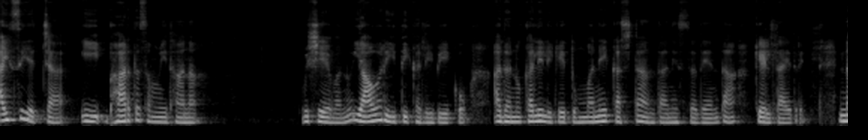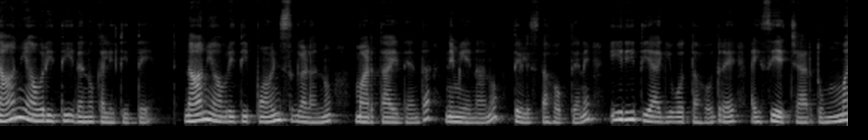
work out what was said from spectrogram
ಐ ಸಿ ಎಚ್ ಆರ್ ಈ ಭಾರತ ಸಂವಿಧಾನ ವಿಷಯವನ್ನು ಯಾವ ರೀತಿ ಕಲಿಬೇಕು, ಅದನ್ನು ಕಲೀಲಿಕ್ಕೆ ತುಂಬಾ ಕಷ್ಟ ಅಂತ ಅನ್ನಿಸ್ತದೆ ಅಂತ ಕೇಳ್ತಾ ಇದ್ರಿ. ನಾನು ಯಾವ ರೀತಿ ಇದನ್ನು ಕಲಿತಿದ್ದೆ? ನಾನು ಯಾವ ರೀತಿ ಪಾಯಿಂಟ್ಸ್ಗಳನ್ನು ಮಾಡ್ತಾ ಇದ್ದೆ ಅಂತ ನಿಮಗೆ ನಾನು ತಿಳಿಸ್ತಾ ಹೋಗ್ತೇನೆ. ಈ ರೀತಿಯಾಗಿ ಓದ್ತಾ ಹೋದರೆ ಐ ಸಿ ಎಚ್ ಆರ್ ತುಂಬಾ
